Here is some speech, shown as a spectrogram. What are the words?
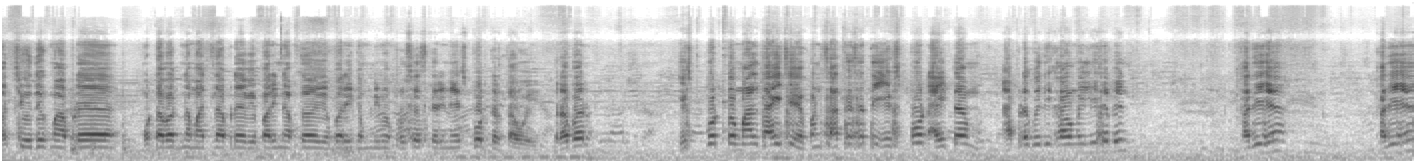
મત્સ્ય ઉદ્યોગમાં આપણે મોટાભાગના માછલા આપણે વેપારીને આપતા વેપારી કંપનીમાં પ્રોસેસ કરીને એક્સપોર્ટ કરતા હોય. બરાબર? એક્સપોર્ટ તો માલ થાય છે, પણ સાથે સાથે એક્સપોર્ટ આઇટમ આપણે કોઈથી ખાવા મળી છે બેન? ખાધી છે? ખાધી છે?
